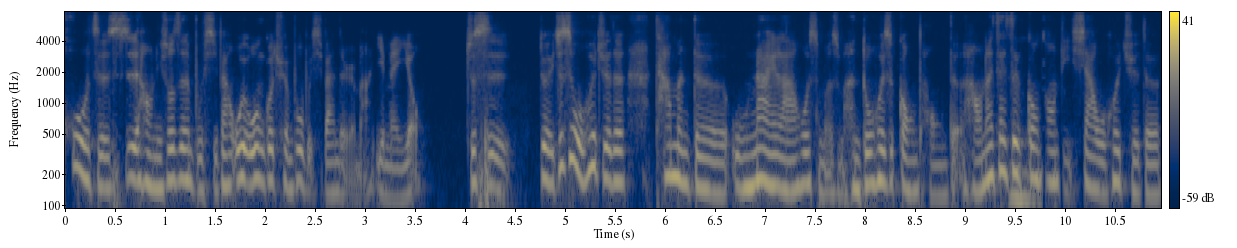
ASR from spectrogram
或者是好，你说真的补习班，我有问过全部补习班的人嘛，也没有。就是对，就是我会觉得他们的无奈啦，或什么什么，很多会是共通的。好，那在这个共通底下，我会觉得，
